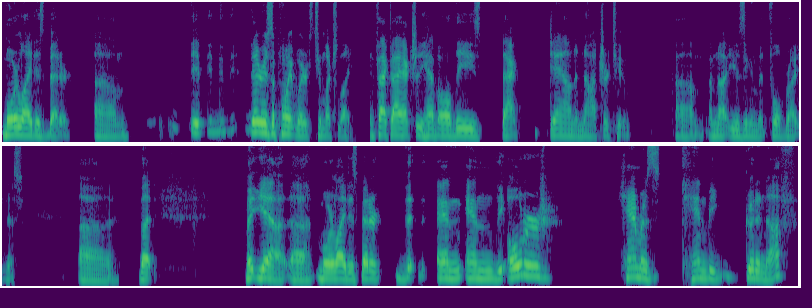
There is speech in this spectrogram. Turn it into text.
more light is better. Um, it, it- there is a point where it's too much light. In fact, I actually have all these back down a notch or two. Um, I'm not using them at full brightness. Uh, but but yeah, uh, more light is better. The, and and the older cameras can be good enough.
